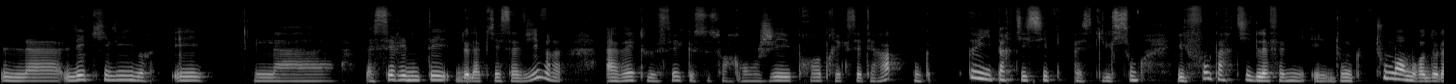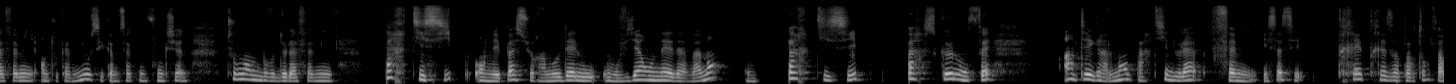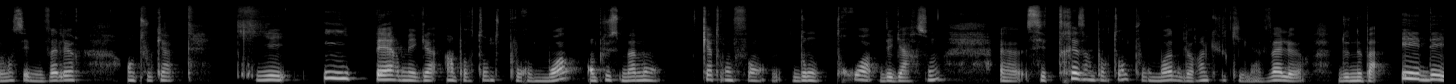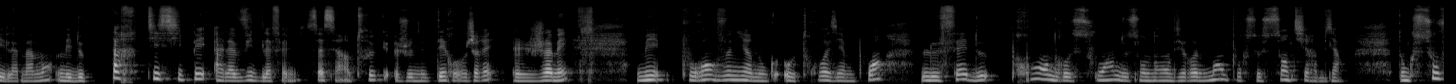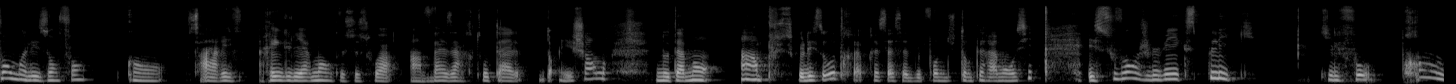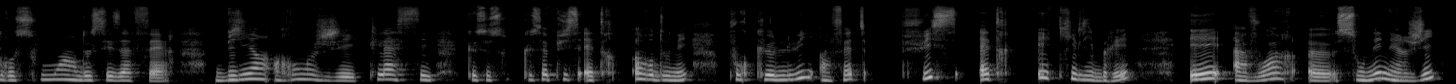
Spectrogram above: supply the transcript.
l'équilibre et la, sérénité de la pièce à vivre, avec le fait que ce soit rangé, propre, etc. Donc eux y participent parce qu'ils sont, ils font partie de la famille et donc tout membre de la famille, en tout cas nous c'est comme ça qu'on fonctionne, tout membre de la famille participe. On n'est pas sur un modèle où on vient en aide à maman, on participe parce que l'on fait intégralement partie de la famille. Et ça c'est très très important. Enfin moi c'est une valeur en tout cas qui est hyper méga importante pour moi. En plus maman quatre enfants, dont trois des garçons, euh, c'est très important pour moi de leur inculquer la valeur de ne pas aider la maman, mais de participer à la vie de la famille. Ça, c'est un truc, je ne dérogerai jamais. Mais pour en revenir donc au troisième point, le fait de prendre soin de son environnement pour se sentir bien. Donc souvent, moi, les enfants, quand ça arrive régulièrement que ce soit un bazar total dans les chambres, notamment un plus que les autres. Après ça, ça dépend du tempérament aussi. Et souvent, je lui explique qu'il faut prendre soin de ses affaires, bien ranger, classer, que, ce, que ça puisse être ordonné pour que lui, en fait, puisse être équilibré et avoir son énergie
